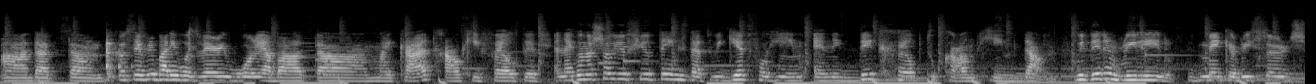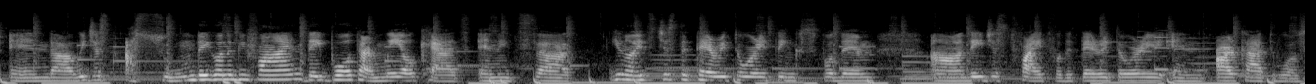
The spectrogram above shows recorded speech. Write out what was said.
uh, that um, because everybody was very worried about uh, my cat, how he felt it, and I'm gonna show you a few things that we get for him, and it did help to calm him down. We didn't really make a research, and uh, we just assumed they're gonna be fine. They both are male cats, and it's uh, you know it's just the territory things for them. Uh, they just fight for the territory, and our cat was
